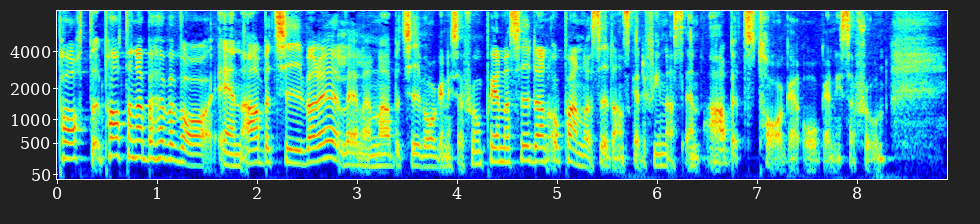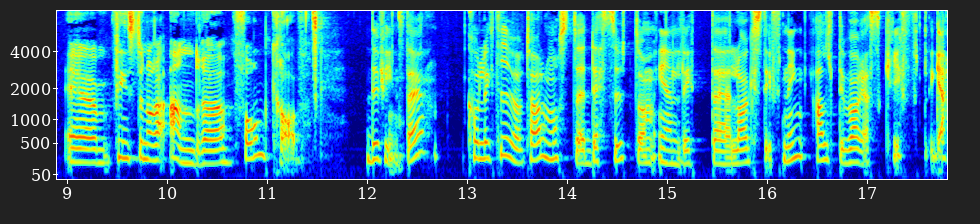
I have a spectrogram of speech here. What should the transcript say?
part, parterna behöver vara en arbetsgivare eller en arbetsgivarorganisation på ena sidan och på andra sidan ska det finnas en arbetstagarorganisation. Eh, finns det några andra formkrav? Det finns det. Kollektivavtal måste dessutom enligt eh, lagstiftning alltid vara skriftliga.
